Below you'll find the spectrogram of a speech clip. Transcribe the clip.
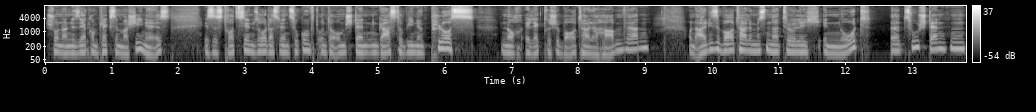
schon eine sehr komplexe Maschine ist, ist es trotzdem so, dass wir in Zukunft unter Umständen Gasturbine plus noch elektrische Bauteile haben werden. Und all diese Bauteile müssen natürlich in Not Zuständen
